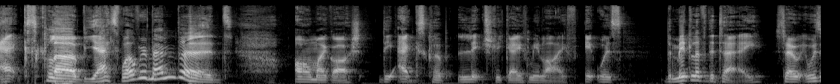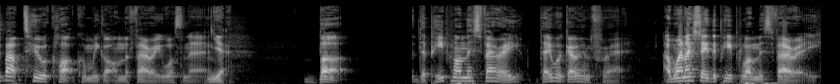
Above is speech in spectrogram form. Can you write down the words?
X Club, yes, well remembered. Oh my gosh, the X Club literally gave me life. It was the middle of the day, so it was about two o'clock when we got on the ferry, wasn't it? Yeah. But the people on this ferry, they were going for it. And when I say the people on this ferry,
